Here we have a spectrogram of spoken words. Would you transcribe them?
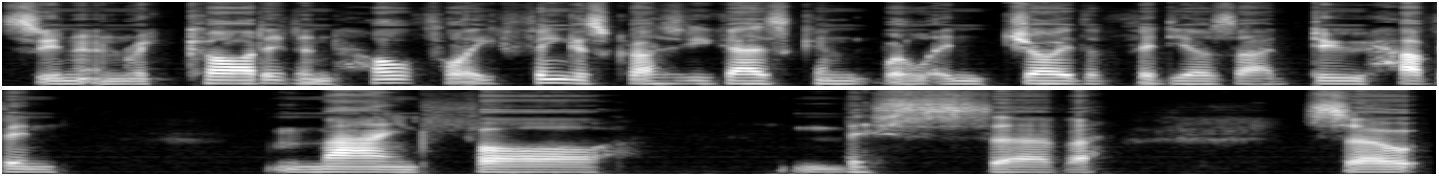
soon and recorded and hopefully fingers crossed you guys can will enjoy the videos I do have in mind for this server. So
